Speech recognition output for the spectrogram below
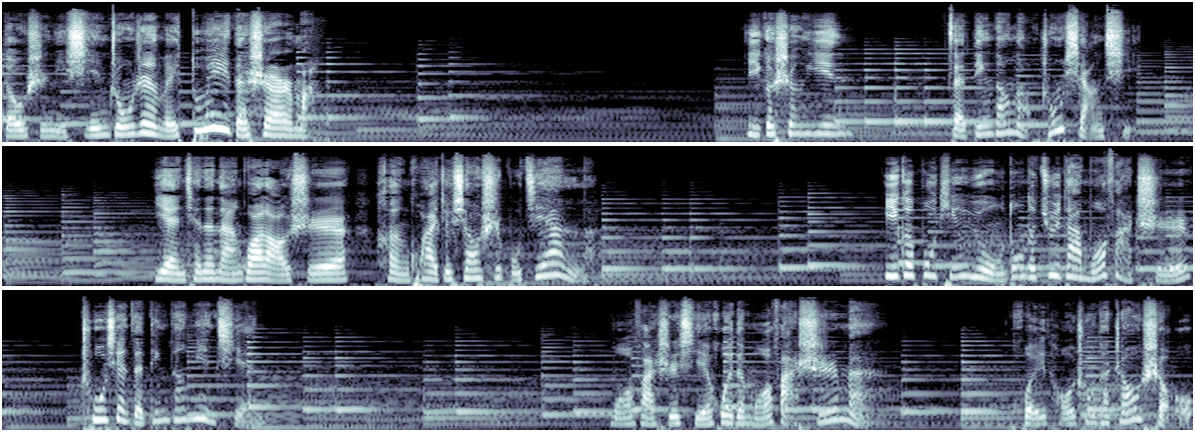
都是你心中认为对的事儿吗？一个声音在叮当脑中响起，眼前的南瓜老师很快就消失不见了。一个不停涌动的巨大魔法池出现在叮当面前，魔法师协会的魔法师们。回头冲他招手，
